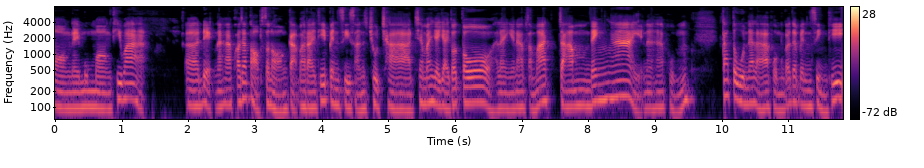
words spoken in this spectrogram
มองในมุมมองที่ว่าเด็กนะครับเขาจะตอบสนองกับอะไรที่เป็นสีสันฉูดฉาดใช่ไหมใหญ่ๆโตๆอะไรอย่างเงี้ยนะครับ สามารถจำได้ง่ายนะครับผมการ์ตูนนี่แหละผมก็จะเป็นสิ่งที่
